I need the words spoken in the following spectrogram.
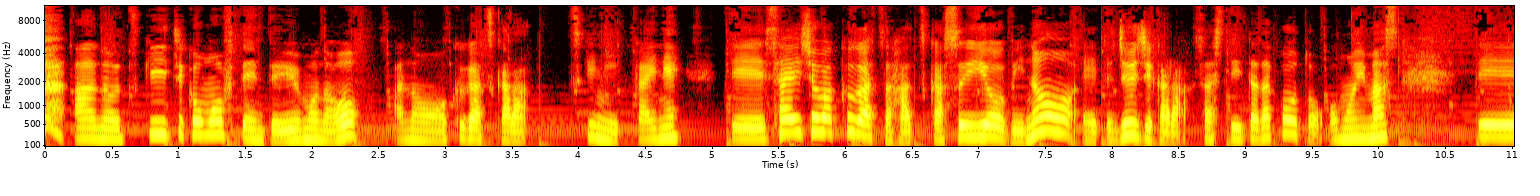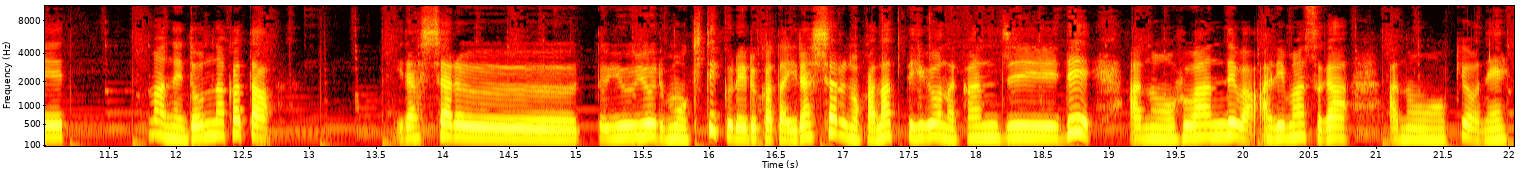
あの月一コモフ展というものをあの9月から月に1回ねで最初は9月20日水曜日の、えー、と10時からさせていただこうと思います。でまあねどんな方いらっしゃるというよりも来てくれる方いらっしゃるのかなっていうような感じであの不安ではありますがあの今日ね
